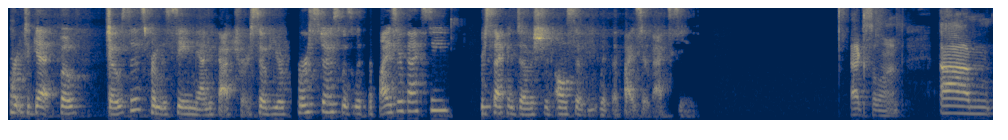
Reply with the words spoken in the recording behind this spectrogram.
important to get both doses from the same manufacturer. So if your first dose was with the Pfizer vaccine, your second dose should also be with the Pfizer vaccine. Excellent. Um,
